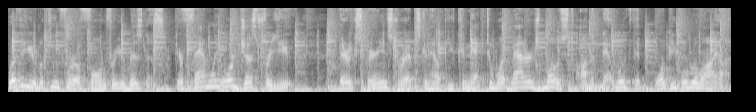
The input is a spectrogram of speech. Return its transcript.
Whether you're looking for a phone for your business, your family, or just for you, their experienced reps can help you connect to what matters most on the network that more people rely on.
